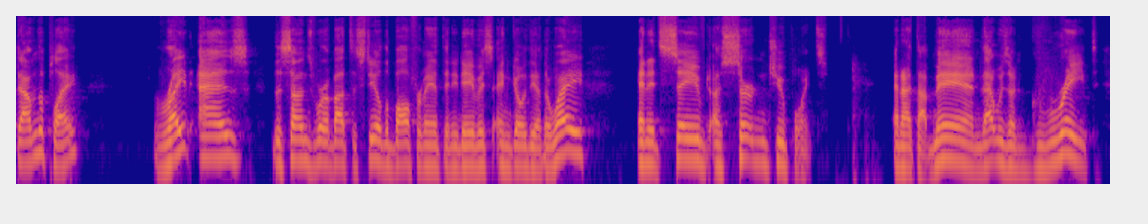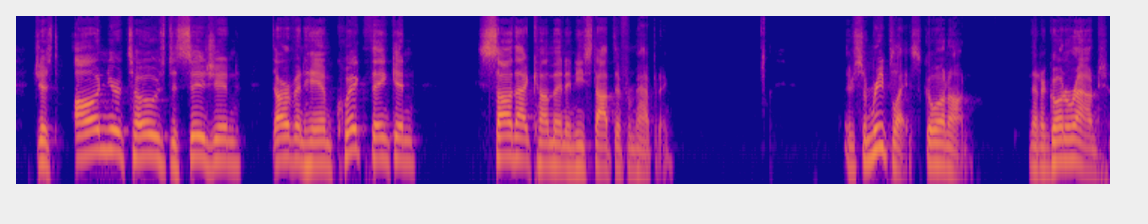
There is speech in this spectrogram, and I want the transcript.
down the play, right as the Suns were about to steal the ball from Anthony Davis and go the other way, and it saved a certain two points. And I thought, man, that was a great, just on your toes decision. Darvin Ham, quick thinking, saw that coming, and he stopped it from happening. There's some replays going on that are going around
